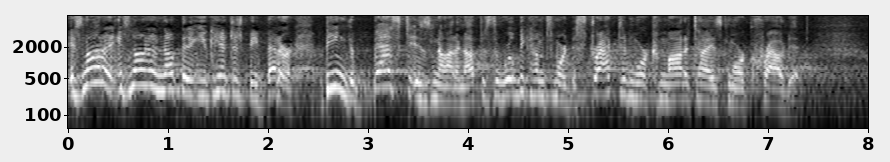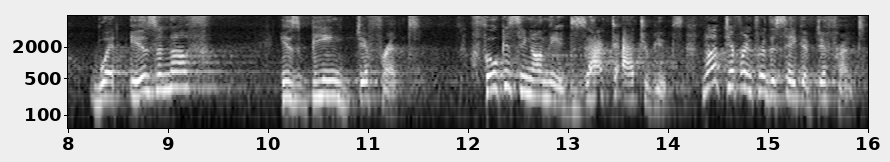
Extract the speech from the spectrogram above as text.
It's not, it's not enough that you can't just be better. Being the best is not enough as the world becomes more distracted, more commoditized, more crowded. What is enough is being different, focusing on the exact attributes, not different for the sake of different,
